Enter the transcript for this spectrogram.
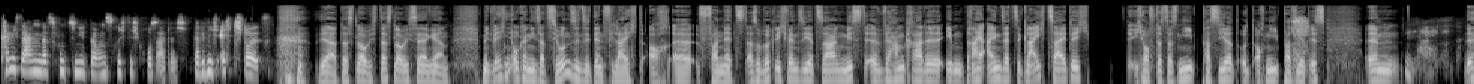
kann ich sagen, das funktioniert bei uns richtig großartig. Da bin ich echt stolz. Ja, das glaube ich, das glaube ich sehr gern. Mit welchen Organisationen sind Sie denn vielleicht auch äh, vernetzt? Also wirklich, wenn Sie jetzt sagen, Mist, äh, wir haben gerade eben drei Einsätze gleichzeitig. Ich hoffe, dass das nie passiert und auch nie passiert ist. Ähm,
